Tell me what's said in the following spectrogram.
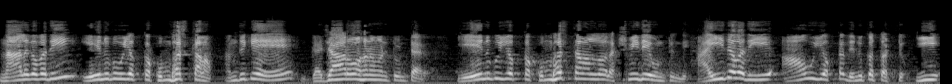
నాలుగవది ఏనుగు యొక్క కుంభస్థలం. అందుకే గజారోహణం అంటుంటారు. ఏనుగు యొక్క కుంభస్థలంలో లక్ష్మీదేవి ఉంటుంది. ఐదవది ఆవు యొక్క వెనుక తట్టు. ఈ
